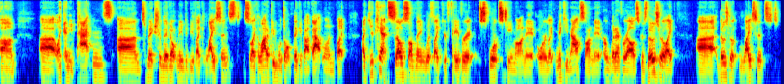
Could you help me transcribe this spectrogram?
um, uh, like any patents, um, to make sure they don't need to be like licensed. So like a lot of people don't think about that one, but like you can't sell something with like your favorite sports team on it or like Mickey Mouse on it or whatever else because those are like uh, those are licensed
